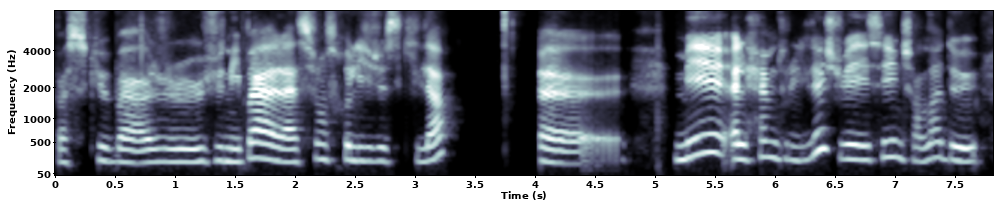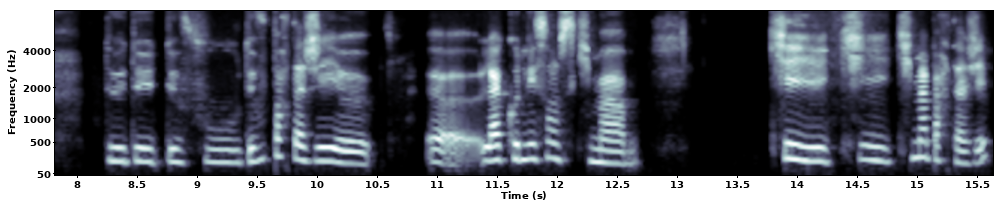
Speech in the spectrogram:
parce que, bah, je je n'ai pas la science religieuse qu'il a. Mais alhamdoulilah, je vais essayer Inch'Allah de de de de vous de vous partager, la connaissance qu'il m'a qui qui qui m'a partagée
